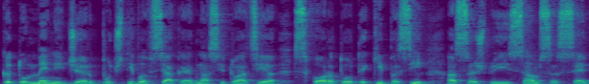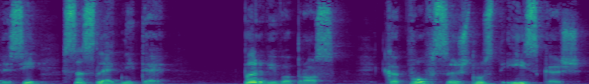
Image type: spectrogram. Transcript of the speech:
като менеджер почти във всяка една ситуация с хората от екипа си, а също и сам със себе си, са следните. Първи въпрос. Какво всъщност искаш?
